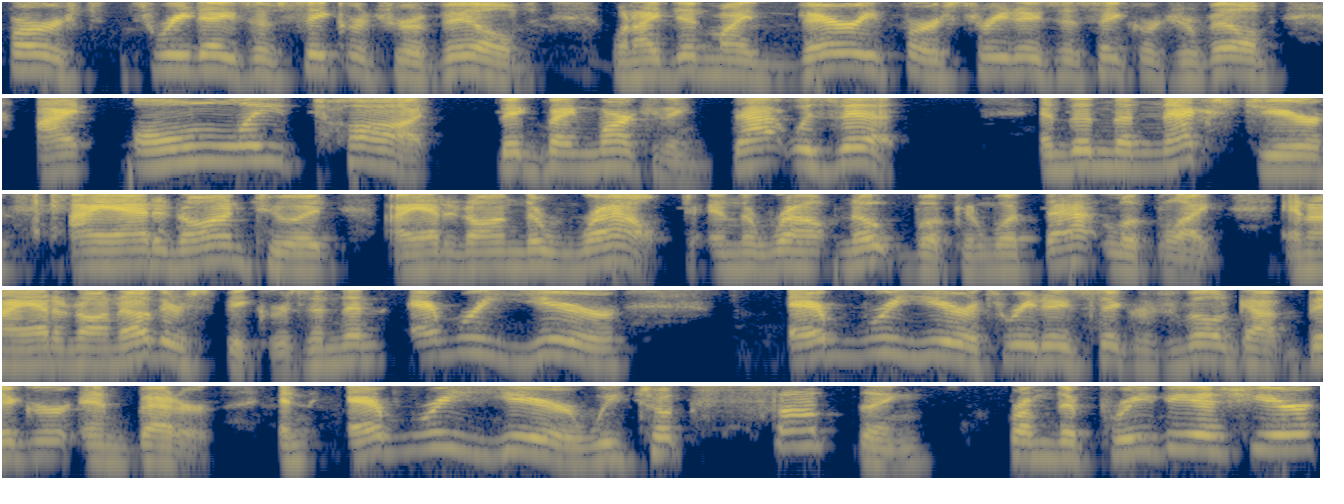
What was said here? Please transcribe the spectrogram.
first three days of secrets revealed when i did my very first three days of secrets revealed i only taught big bang marketing. That was it. And then the next year, I added on to it, I added on the route and the route notebook and what that looked like. And I added on other speakers. And then every year, every year three days secrets revealed got bigger and better. And every year we took something from the previous year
